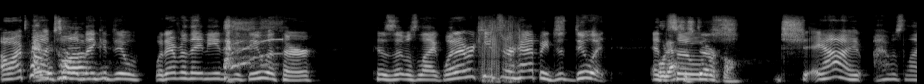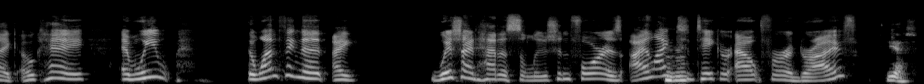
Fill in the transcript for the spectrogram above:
Oh, I probably Every told them they could do whatever they needed to do with her. because it was like whatever keeps her happy, just do it. And oh, that's so hysterical. She, yeah, I, I was like, okay. And we, the one thing that I wish I'd had a solution for is I like mm-hmm. to take her out for a drive. Yes.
